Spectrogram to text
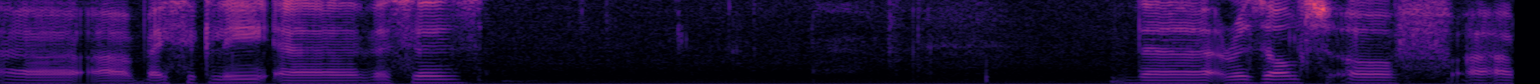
Uh, uh, basically uh, this is the results of uh,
